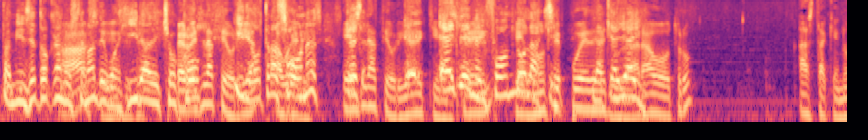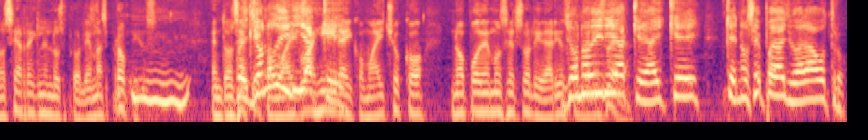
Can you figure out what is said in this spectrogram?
también se tocan los Ah, temas de sí, Guajira, sí. de Chocó Pero es la teoría, y de otras Aurelio, zonas. Es la teoría de eh, quienes es en el fondo que la no que, se puede ayudar a otro hasta que no se arreglen los problemas propios. Mm, Entonces, pues que yo no como hay diría Guajira que- y como hay Chocó, no podemos ser solidarios Yo con no Venezuela. diría que hay que, que no se puede ayudar a otro,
